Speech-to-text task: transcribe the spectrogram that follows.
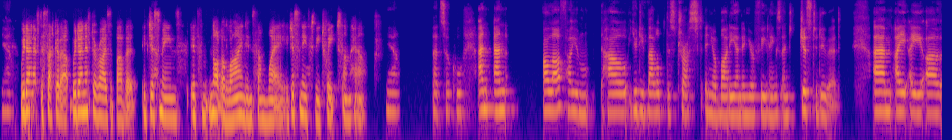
Yeah. We don't have to suck it up. We don't have to rise above it. It just means it's not aligned in some way. It just needs to be tweaked somehow. Yeah. That's so cool. And and I love how you how you develop this trust in your body and in your feelings and just to do it. Um, I I uh,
